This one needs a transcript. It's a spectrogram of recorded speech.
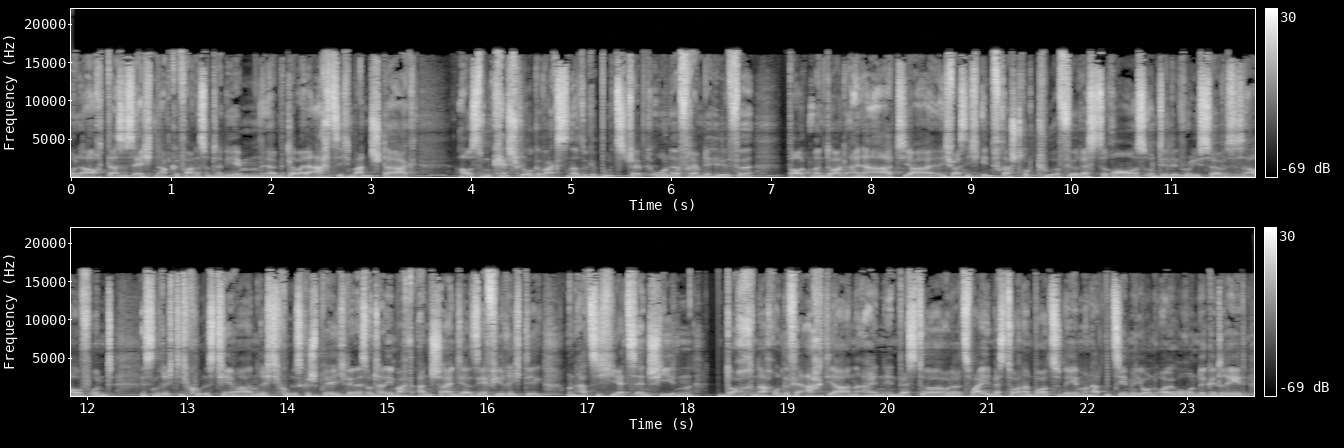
Und auch das ist echt ein abgefahrenes Unternehmen. Äh, mittlerweile 80 Mann stark aus dem Cashflow gewachsen, also gebootstrapped ohne fremde Hilfe, baut man dort eine Art, ja, ich weiß nicht, Infrastruktur für Restaurants und Delivery Services auf und ist ein richtig cooles Thema, ein richtig cooles Gespräch, denn das Unternehmen macht anscheinend ja sehr viel richtig und hat sich jetzt entschieden, doch nach ungefähr acht Jahren einen Investor oder zwei Investoren an Bord zu nehmen und hat eine 10 Millionen Euro Runde gedreht.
